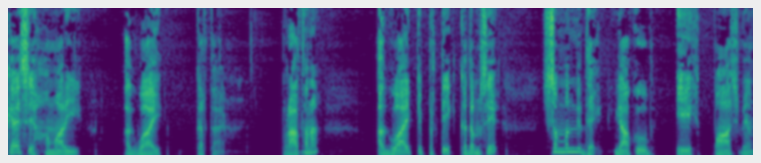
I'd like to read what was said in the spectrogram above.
कैसे हमारी अगुवाई करता है। प्रार्थना अगुवाई के प्रत्येक कदम से संबंधित है। याकूब एक पाँच में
